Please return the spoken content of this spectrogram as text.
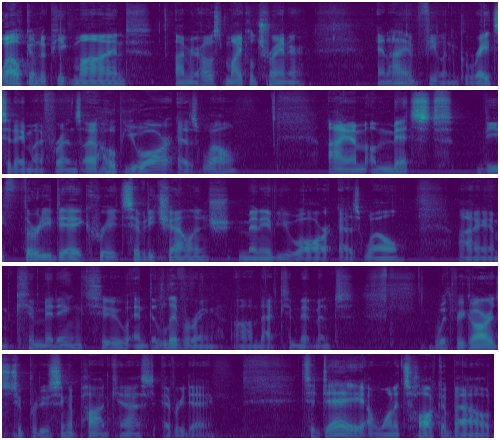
Welcome to Peak Mind. I'm your host, Michael Trainer, and I am feeling great today, my friends. I hope you are as well. I am amidst the 30 day creativity challenge. Many of you are as well. I am committing to and delivering on that commitment with regards to producing a podcast every day. Today, I want to talk about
